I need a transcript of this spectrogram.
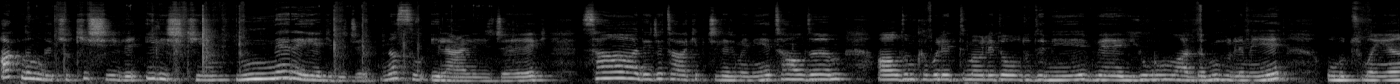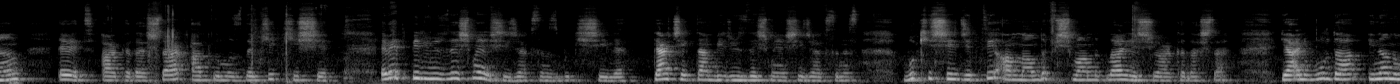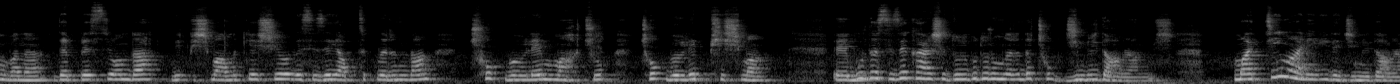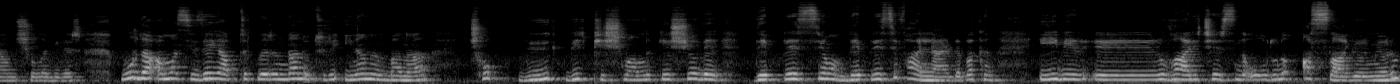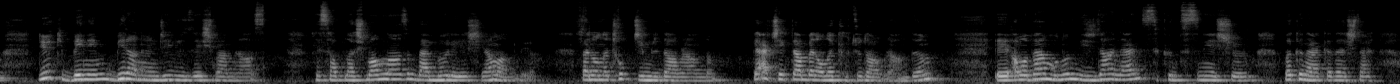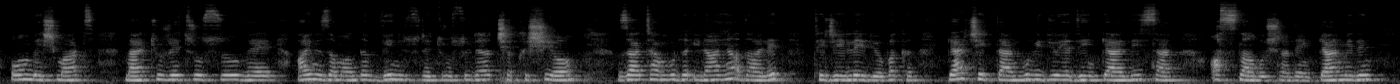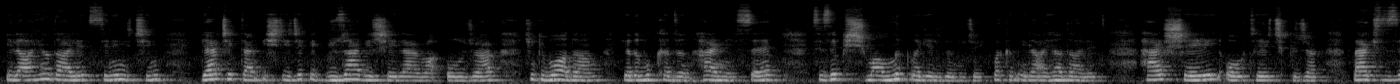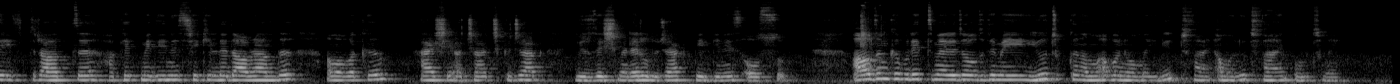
Aklımdaki kişiyle ilişkim nereye gidecek? Nasıl ilerleyecek? Sadece takipçilerime niyet aldım. Aldım kabul ettim öyle de oldu demeyi ve yorumlarda mühürlemeyi unutmayın. Evet arkadaşlar aklımızdaki kişi. Evet bir yüzleşme yaşayacaksınız bu kişiyle. Gerçekten bir yüzleşme yaşayacaksınız. Bu kişi ciddi anlamda pişmanlıklar yaşıyor arkadaşlar. Yani burada inanın bana depresyonda bir pişmanlık yaşıyor ve size yaptıklarından çok böyle mahcup, çok böyle pişman. Ee, Burada size karşı duygu durumlarında çok cimri davranmış maddi manevi de cimri davranmış olabilir. Burada ama size yaptıklarından ötürü inanın bana çok büyük bir pişmanlık yaşıyor ve depresyon, depresif hallerde bakın iyi bir e, ruh hali içerisinde olduğunu asla görmüyorum. Diyor ki benim bir an önce yüzleşmem lazım. Hesaplaşmam lazım. Ben böyle yaşayamam diyor. Ben ona çok cimri davrandım. Gerçekten ben ona kötü davrandım. Ee, ama ben bunun vicdanen sıkıntısını yaşıyorum. Bakın arkadaşlar 15 Mart Merkür Retrosu ve aynı zamanda Venüs Retrosuyla çakışıyor. Zaten burada ilahi adalet tecelli ediyor. Bakın gerçekten bu videoya denk geldiysen asla boşuna denk gelmedin. İlahi adalet senin için gerçekten işleyecek ve güzel bir şeyler olacak. Çünkü bu adam ya da bu kadın her neyse size pişmanlıkla geri dönecek. Bakın ilahi adalet her şey ortaya çıkacak. Belki size iftira attı, hak etmediğiniz şekilde davrandı ama bakın her şey açığa çıkacak. Yüzleşmeler olacak. Bilginiz olsun. Aldım kabul ettim öyle de oldu demeyi YouTube kanalıma abone olmayı lütfen ama lütfen unutmayın.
